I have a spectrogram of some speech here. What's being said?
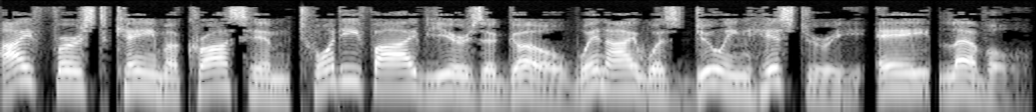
I first came across him 25 years ago when I was doing history A level.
